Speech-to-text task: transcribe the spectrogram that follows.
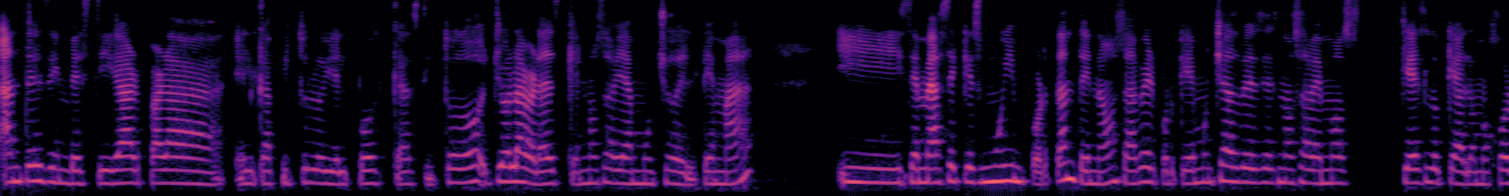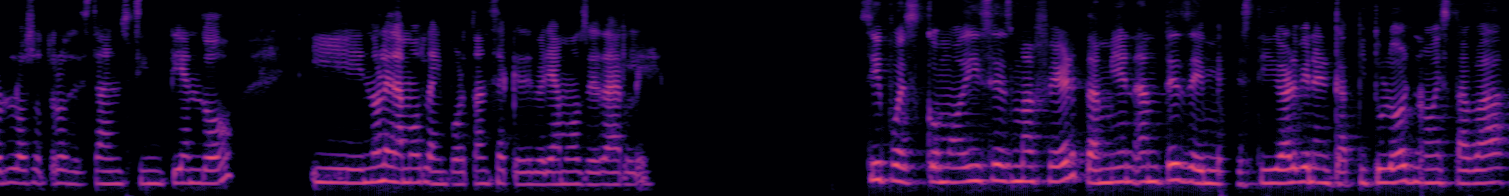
antes de investigar para el capítulo y el podcast y todo, yo la verdad es que no sabía mucho del tema y se me hace que es muy importante, ¿no? Saber, porque muchas veces no sabemos qué es lo que a lo mejor los otros están sintiendo y no le damos la importancia que deberíamos de darle. Sí, pues como dices, Mafer, también antes de investigar bien el capítulo no estaba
